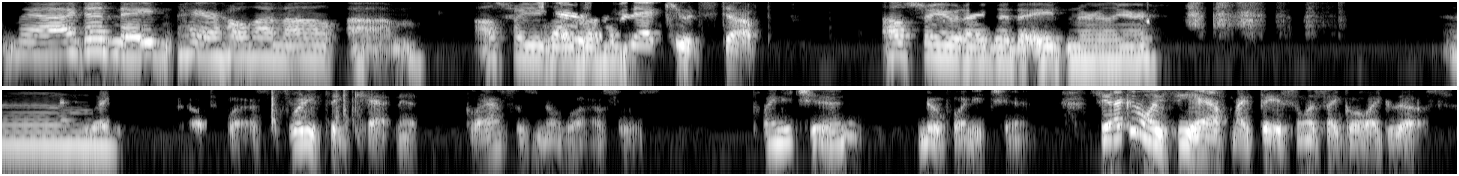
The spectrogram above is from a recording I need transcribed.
Yeah, I did need here. Hold on, I'll um, I'll show you Share guys. some of that cute stuff. I'll show you what I did to Aiden earlier. Um, the glasses. What do you think, Catnip? Glasses? No glasses. Pointy chin? No pointy chin. See, I can only see half my face unless I go like this.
